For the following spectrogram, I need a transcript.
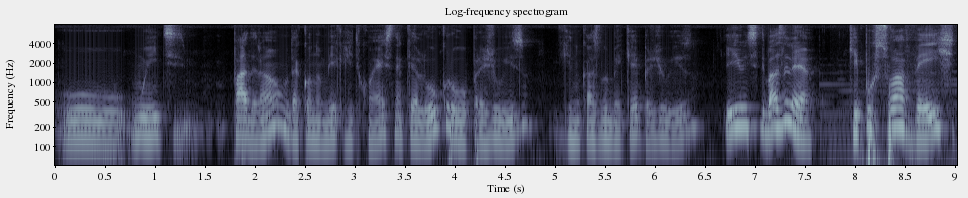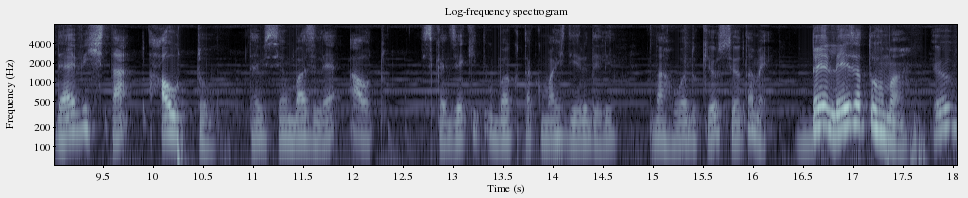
O um índice padrão da economia que a gente conhece, né, que é lucro ou prejuízo, que no caso do Nubank é prejuízo, e o índice de Basileia, que por sua vez deve estar alto, deve ser um Basileia alto. Isso quer dizer que o banco está com mais dinheiro dele na rua do que o seu também. Beleza, turma? Eu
